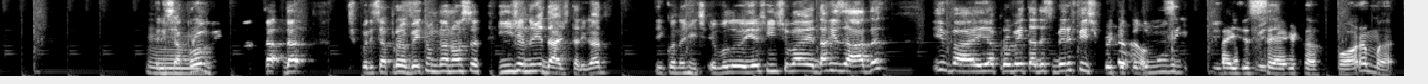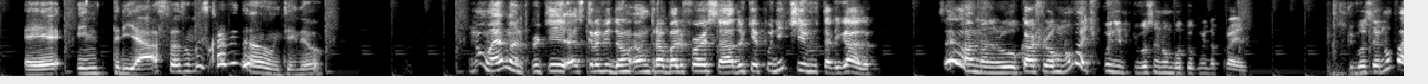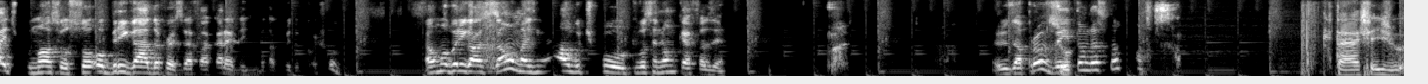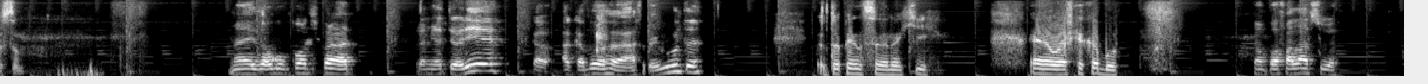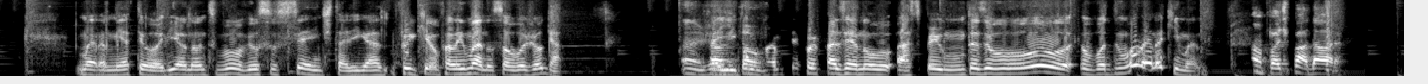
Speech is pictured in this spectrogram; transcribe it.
Eles se Hum, aproveitam da, da- tipo, eles se aproveitam da nossa ingenuidade, tá ligado? E quando a gente evoluir, a gente vai dar risada e vai aproveitar desse benefício, porque Não, todo mundo. sim, Mas de certa forma, é, entre aspas, uma escravidão, entendeu? Não é, mano, porque a escravidão é um trabalho forçado que é punitivo, tá ligado? Sei lá, mano, o cachorro não vai te punir porque você não botou comida pra ele. Se você não vai, tipo, nossa, eu sou obrigado a perceber, vai falar, cara, tem que botar comida pro cachorro. É uma obrigação, mas não é algo, tipo, que você não quer fazer. Eles aproveitam da situação. Tá, achei justo. Mais algum ponto pra, pra minha teoria? Ca- Acabou as perguntas? Eu tô pensando aqui. É, eu acho que acabou. Então pode falar a sua. Mano, a minha teoria eu não desenvolvi o suficiente, tá ligado? Porque eu falei, mano, eu só vou jogar. Ah, joga Aí, então. conforme você for fazendo as perguntas, eu vou, eu vou desenvolvendo aqui, mano. Não, pode pá, da hora.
